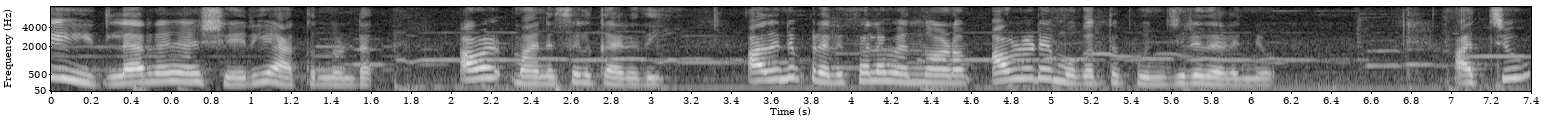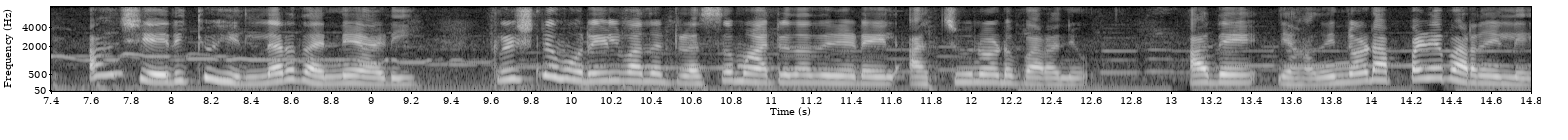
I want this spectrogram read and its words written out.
ഈ ഹിറ്റ്ലറിനെ ഞാൻ ശരിയാക്കുന്നുണ്ട്. അവൾ മനസ്സിൽ കരുതി. അതിന് പ്രതിഫലം എന്നോണം അവളുടെ മുഖത്ത് പുഞ്ചിരി തെളിഞ്ഞു. അച്ചു അവൻ ശരിക്കും ഹിറ്റ്ലർ തന്നെയാടി. കൃഷ്ണ മുറിയിൽ വന്ന് ഡ്രസ്സ് മാറ്റുന്നതിനിടയിൽ അച്ചുവിനോട് പറഞ്ഞു അതെ ഞാൻ നിന്നോട് അപ്പോഴേ പറഞ്ഞില്ലേ?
